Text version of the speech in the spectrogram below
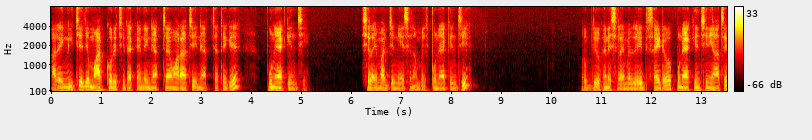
আর এই নিচে যে মার্ক করেছি, দেখেন, এই ন্যাচ্চা মারা আছে, এই ন্যাচ্চা থেকে পুনে এক ইঞ্চি সেলাই মার্জিন নিয়েছিলাম, এই পুনে এক ইঞ্চি অবধি ওখানে সেলাই মেরে এই সাইডেও পুনে এক ইঞ্চি নিয়ে আছে।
